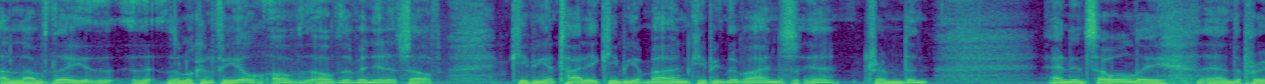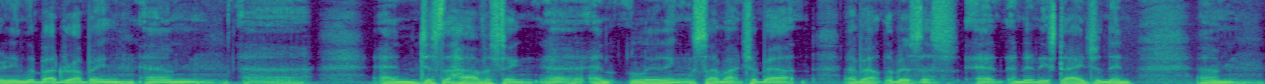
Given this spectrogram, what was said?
I love the, the, look and feel of of the vineyard itself, keeping it tidy, keeping it mown, keeping the vines uh, trimmed, and and then so all the uh, the pruning, the bud rubbing, um, uh, and just the harvesting uh, and learning so much about about the business at an early stage, and then. Um,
